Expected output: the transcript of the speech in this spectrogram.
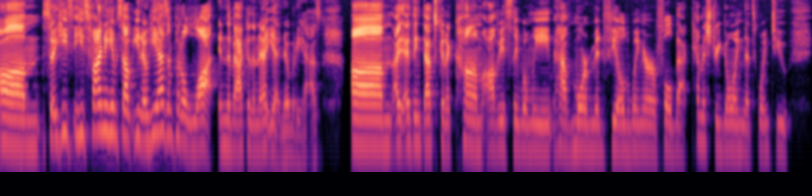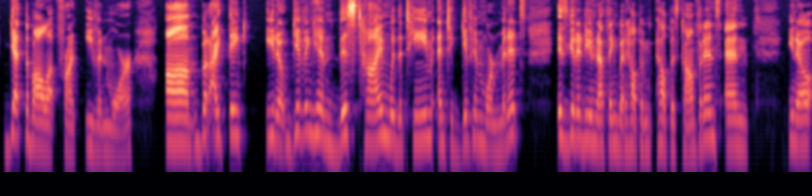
Um, so he's he's finding himself, you know, he hasn't put a lot in the back of the net yet. Nobody has. Um, I, I think that's gonna come obviously when we have more midfield winger or fullback chemistry going, that's going to get the ball up front even more. Um, but I think you know, giving him this time with the team and to give him more minutes is going to do nothing but help him help his confidence. And you know,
